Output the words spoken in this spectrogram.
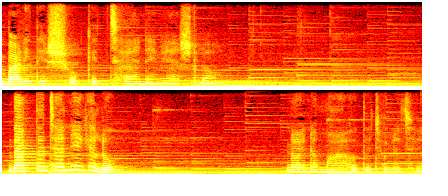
বাড়িতে শোকের ছায়া নেমে আসলো। ডাক্তার জানিয়ে গেল, নয়না মা হতে চলেছে।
